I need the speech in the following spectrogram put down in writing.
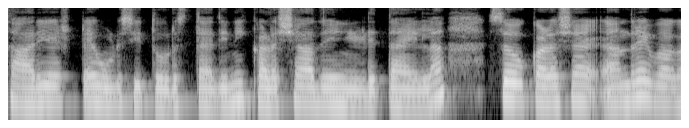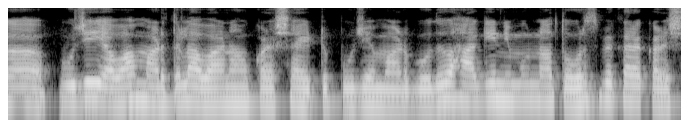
ಸಾರಿ ಅಷ್ಟೇ ಉಡಿಸಿ ತೋರಿಸ್ತಾ ಇದ್ದೀನಿ. ಕಳಶ ಅದೇನು ಇಡ್ತಾ ಇಲ್ಲ. ಸೊ ಕಳಶ, ಅಂದರೆ ಇವಾಗ ಪೂಜೆ ಯಾವಾಗ ಮಾಡ್ತಲ್ಲ ಅವಾಗ ನಾವು ಕಳಶ ಇಟ್ಟು ಪೂಜೆ ಮಾಡ್ಬೋದು. ಹಾಗೆ ನಿಮಗೆ ನಾವು ತೋರಿಸ್ಬೇಕಾದ್ರೆ ಕಳಶ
